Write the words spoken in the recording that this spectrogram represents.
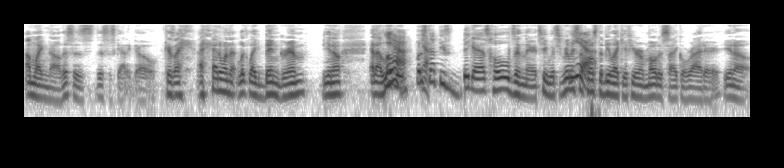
I'm like, no, this is this has got to go because I I had one that looked like Ben Grimm, you know, and I love yeah, it, but it's yeah. got these big ass holes in there too. It's really yeah. supposed to be like if you're a motorcycle rider, you know.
